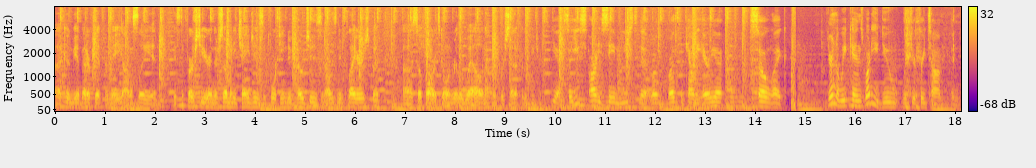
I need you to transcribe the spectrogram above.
Uh, couldn't be a better fit for me, honestly. And it's the first year, and there's so many changes, and 14 new coaches, and all these new players. But uh, so far, it's going really well, and I think we're set up for the future. Yeah, so you already seem used to the Rutherford County area. So, like, during the weekends, what do you do with your free time in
